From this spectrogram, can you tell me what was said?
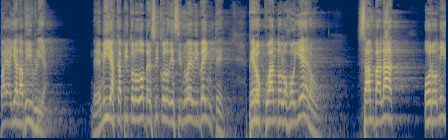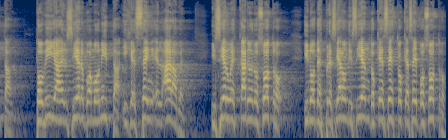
Vaya allá a la Biblia. Nehemías capítulo 2, versículo 19 y 20. Pero cuando los oyeron, Zambalat, Oronita, Tobías el siervo amonita y Gesén el árabe, hicieron escarnio de nosotros y nos despreciaron diciendo, ¿qué es esto que hacéis vosotros?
